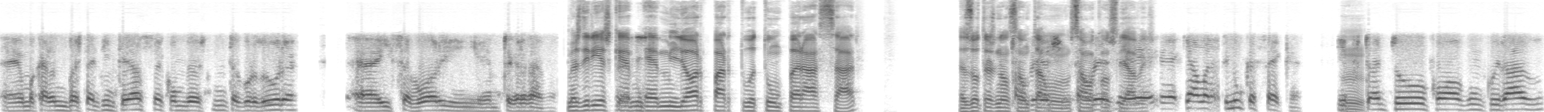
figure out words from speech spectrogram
É uma carne bastante intensa, com muita gordura e sabor e é muito agradável. Mas dirias que é, é a melhor parte do atum para assar? As outras não talvez, são tão são aconselháveis? É, é, aquela que nunca seca. E, hum. portanto, com algum cuidado,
